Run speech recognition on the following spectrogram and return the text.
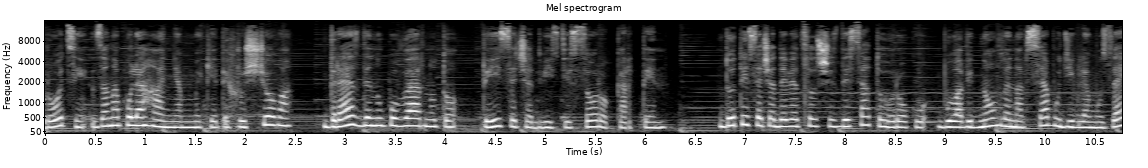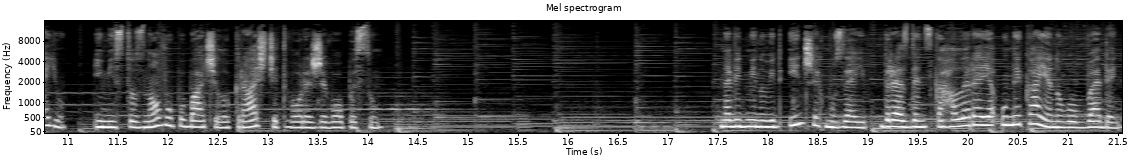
році, за наполяганням Микити Хрущова, Дрездену повернуто 1240 картин. До 1960 року була відновлена вся будівля музею, і місто знову побачило кращі твори живопису. На відміну від інших музеїв, Дрезденська галерея уникає нововведень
